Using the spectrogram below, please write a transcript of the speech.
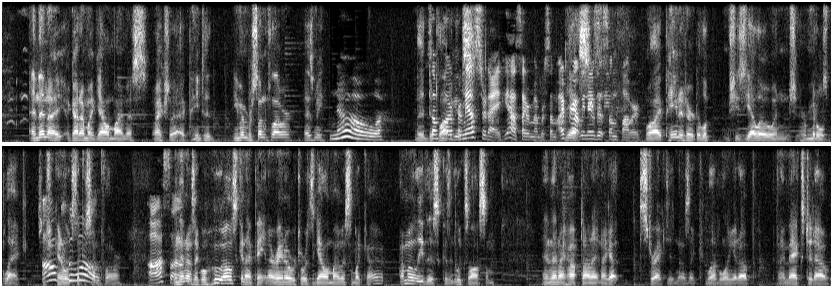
and then I, I got on my Gallimimus. Actually, I painted. You remember Sunflower, Esme? no. The Sunflower Diplodocus? from yesterday. Yes, I remember some. I forgot we named it Sunflower. Well, I painted her to look. She's yellow and sh her middle's black, so she Oh, kind of looks like a sunflower. Awesome. And then I was like, well, who else can I paint? And I ran over towards the Gallimimus. I'm like, I, I'm gonna leave this because it looks awesome. And then I hopped on it and I got distracted and I was like leveling it up and I maxed it out,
